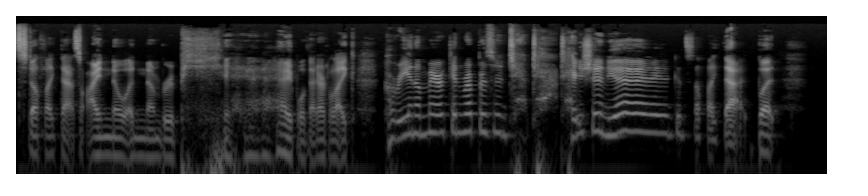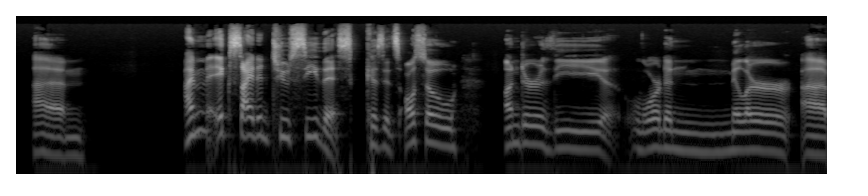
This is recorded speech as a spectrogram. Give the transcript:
stuff like that. So I know a number of people that are like Korean American representation, yay, good stuff like that. But um, I'm excited to see this because it's also under the Lord and Miller uh,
